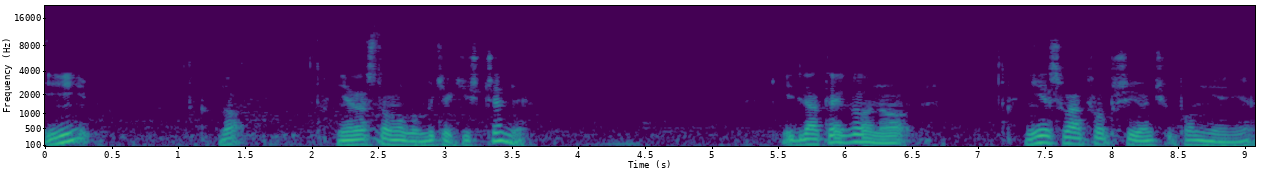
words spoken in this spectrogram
I no, nieraz to mogą być jakieś czyny. I dlatego no, nie jest łatwo przyjąć upomnienie.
